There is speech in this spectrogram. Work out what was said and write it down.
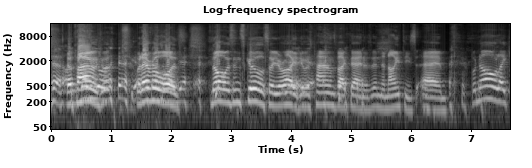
the pounds, what- Yeah, whatever it was. yeah. No, it was in school, so you're right. Yeah, it was pounds back then. It was in the nineties. Um, but no, like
